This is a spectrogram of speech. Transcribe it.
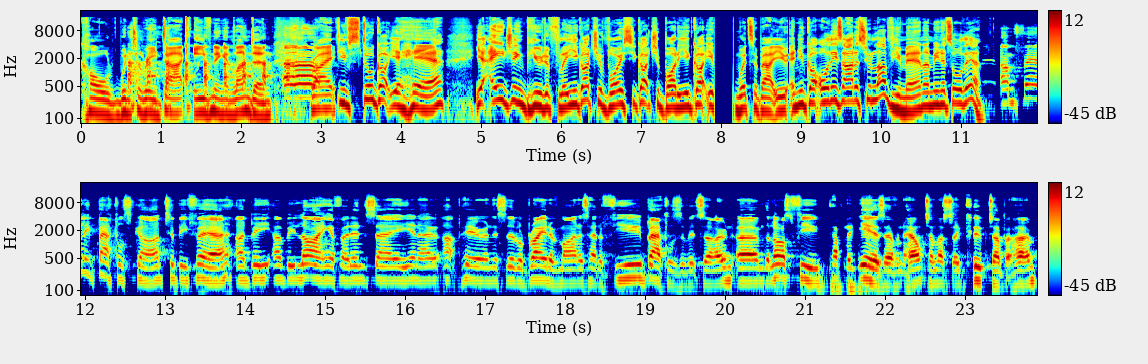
cold, wintry, dark evening in London, right? You've still got your hair, you're aging beautifully, you got your voice, you got your body, you got your wits about you, and you've got all these artists who love you, man. I mean, it's all there. I'm fairly battle scarred, to be fair. I'd be I'd be lying if I didn't say, you know, up here in this little brain of mine has had a few battles of its own. Um, the last few couple of years haven't helped. I must say, cooped up at home.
